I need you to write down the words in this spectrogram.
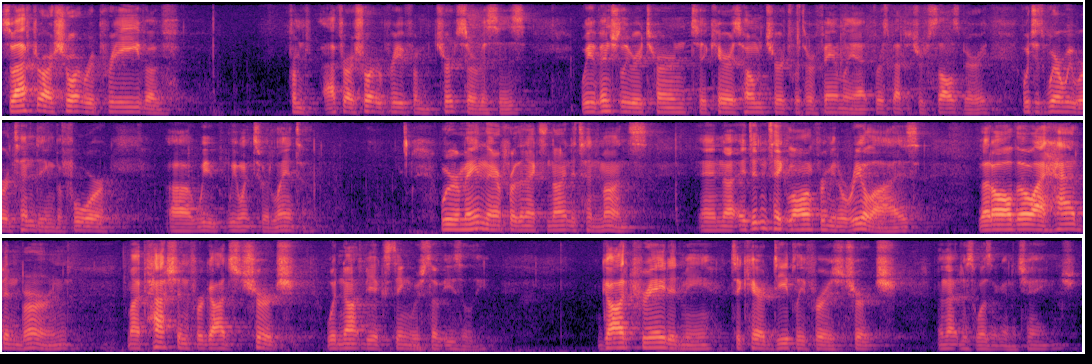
So after our short reprieve of from after our short reprieve from church services, we eventually returned to Kara's home church with her family at First Baptist Church Salisbury, which is where we were attending before uh, we, we went to Atlanta. We remained there for the next nine to ten months, and uh, it didn't take long for me to realize that although I had been burned, my passion for God's church would not be extinguished so easily. God created me to care deeply for His church, and that just wasn't going to change.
